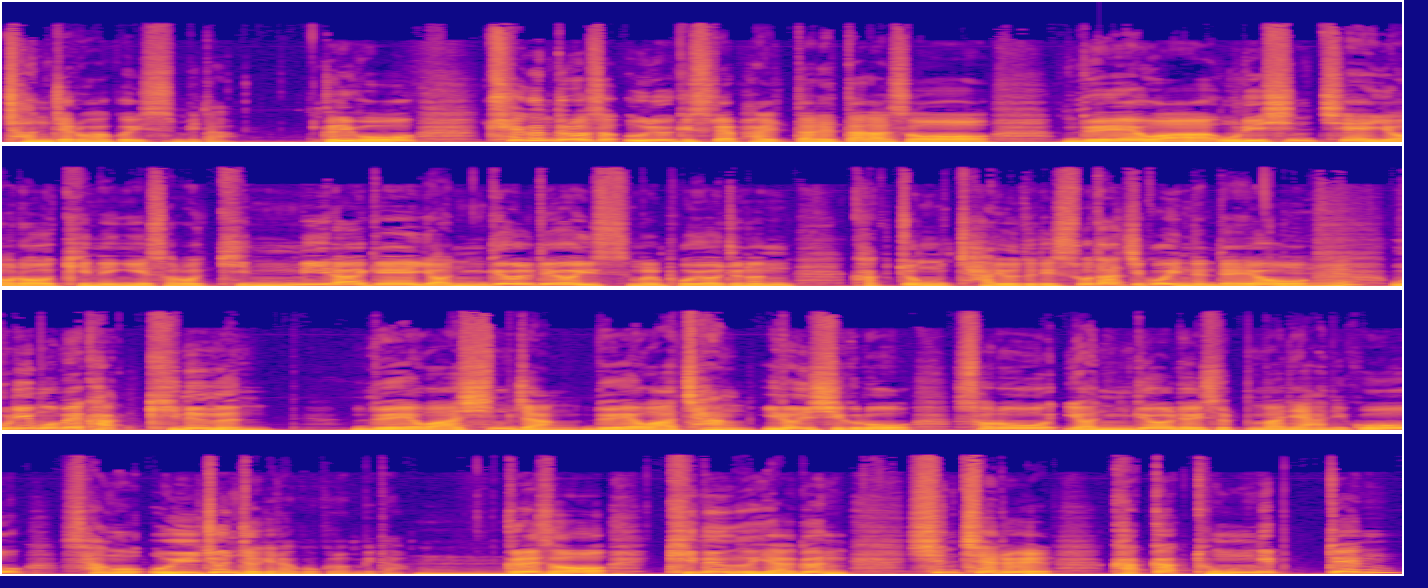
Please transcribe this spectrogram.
전제로 하고 있습니다. 그리고 최근 들어서 의료기술의 발달에 따라서 뇌와 우리 신체의 여러 기능이 서로 긴밀하게 연결되어 있음을 보여주는 각종 자료들이 쏟아지고 있는데요. 예. 우리 몸의 각 기능은 뇌와 심장, 뇌와 장 이런 식으로 서로 연결되어 있을 뿐만이 아니고 상호 의존적이라고 그럽니다. 음. 그래서 기능 의학은 신체를 각각 독립된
